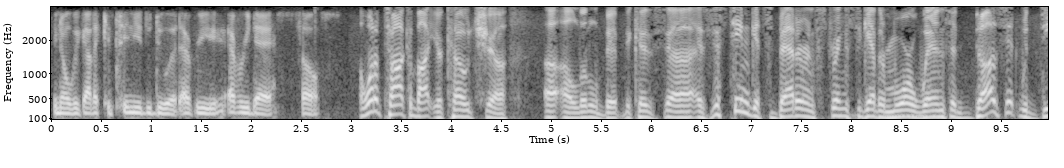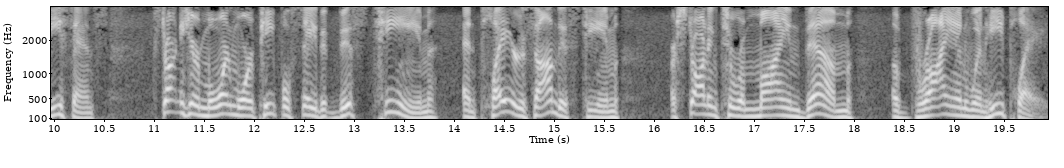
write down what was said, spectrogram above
you know, we got to continue to do it every, every day. So I want to talk about your coach. Uh, a little bit because uh, as this team gets better and strings together more wins and does it with defense, starting to hear more and more people say that this team and players on this team are starting to remind them of Bryan when he played.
